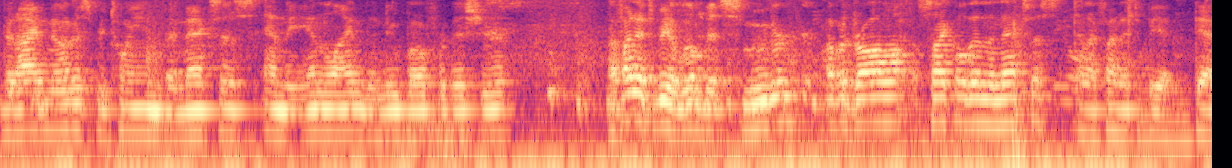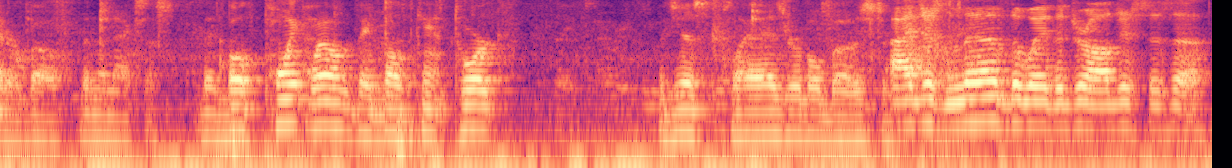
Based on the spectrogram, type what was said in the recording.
that I've noticed between the Nexus and the inline, the new bow for this year, I find it to be a little bit smoother of a draw cycle than the Nexus, and I find it to be a deader bow than the Nexus. They both point well. They both can't torque. just pleasurable bows. To I just love the way the draw just is a.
